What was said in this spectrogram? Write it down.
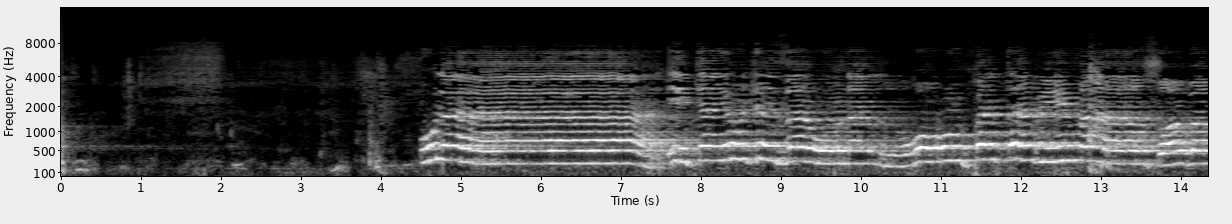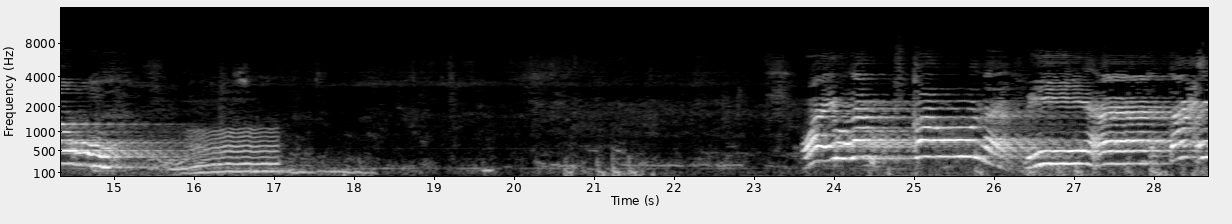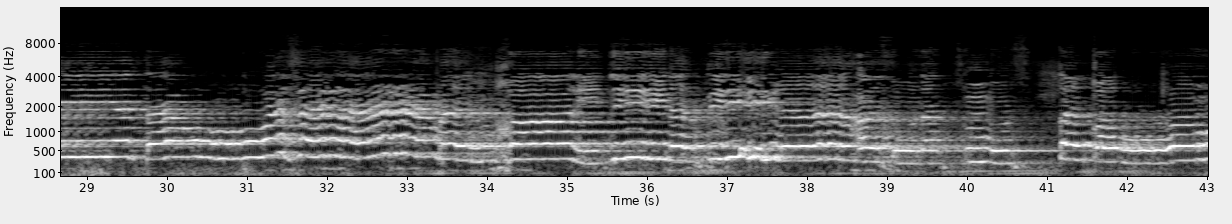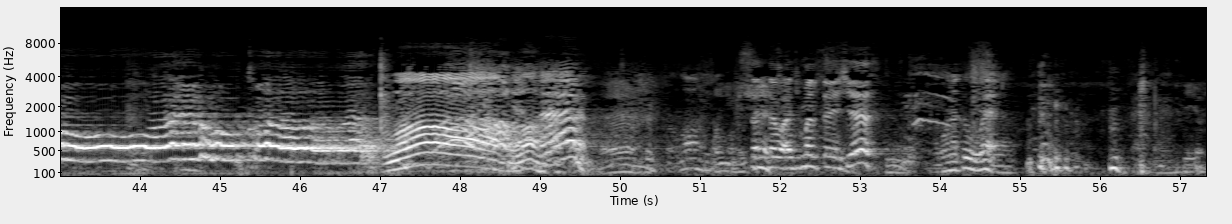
الله أولئك يجزون الغرفة بما صبروا. ويلقون فيها الله الله أحسنت وأجملت يا شيخ Warna tua. Iya,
